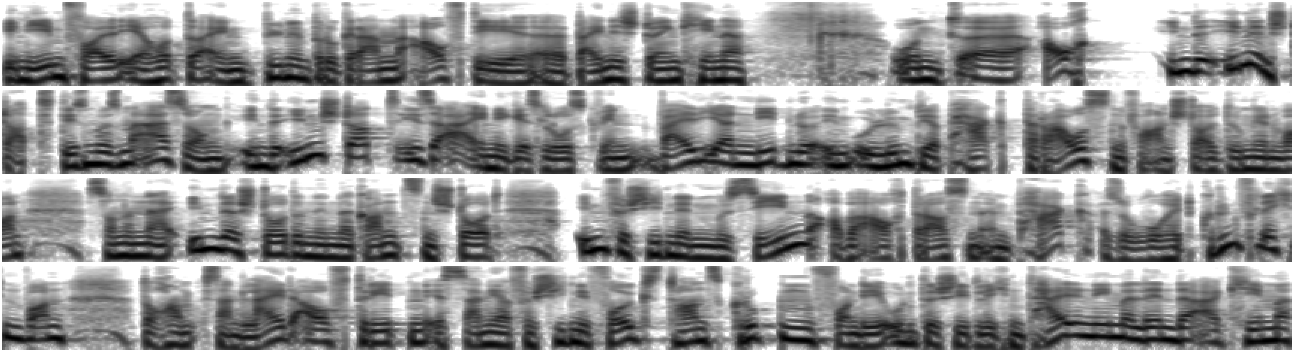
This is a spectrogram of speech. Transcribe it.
In jedem Fall, er hat da ein Bühnenprogramm auf die äh, Beine stellen können. Und äh, auch in der Innenstadt, das muss man auch sagen, in der Innenstadt ist auch einiges los gewesen, weil ja nicht nur im Olympiapark draußen Veranstaltungen waren, sondern auch in der Stadt und in der ganzen Stadt, in verschiedenen Museen, aber auch draußen im Park, also wo halt Grünflächen waren. Da haben, sind Leute auftreten, es sind ja verschiedene Volkstanzgruppen von den unterschiedlichen Teilnehmerländern auch gekommen.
